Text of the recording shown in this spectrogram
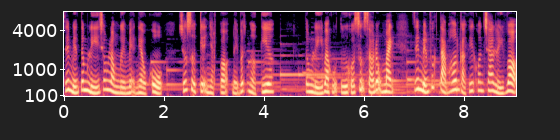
diễn biến tâm lý trong lòng người mẹ nghèo khổ trước sự kiện nhặt vợ đầy bất ngờ kia. Tâm lý bà cụ tứ có sự xáo động mạnh, diễn biến phức tạp hơn cả khi con trai lấy vợ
